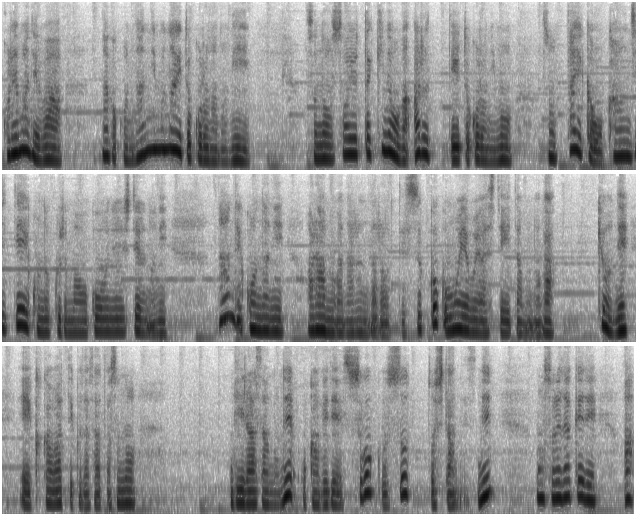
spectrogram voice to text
これまではなんかこう何にもないところなのにそのそういった機能があるっていうところにもその対価を感じてこの車を購入してるのになんでこんなにアラームが鳴るんだろうってすっごくモヤモヤしていたものが今日ね、えー、関わってくださったそのディーラーさんのねおかげですごくスッとしたんですね。もうそれだけであ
